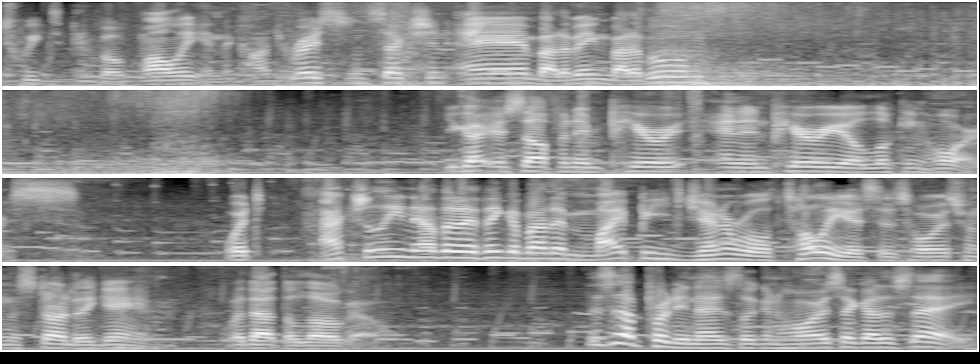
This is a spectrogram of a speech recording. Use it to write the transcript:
Tweaks Invoke Molly in the Conjuration section, and bada bing, bada boom. You got yourself an, imperi an Imperial looking horse. Which, actually, now that I think about it, might be General Tullius's horse from the start of the game, without the logo. This is a pretty nice looking horse, I gotta say.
